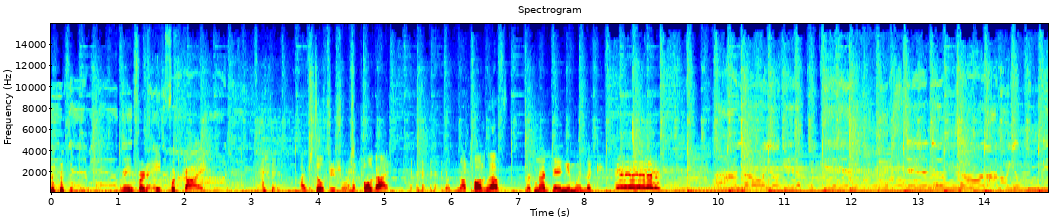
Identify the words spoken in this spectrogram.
I mean, for an eight-foot guy, I'm still too short. I'm a tall guy, but not tall enough. But not anymore. Look. I know you'll get up again. Stand up tall, I know you can be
